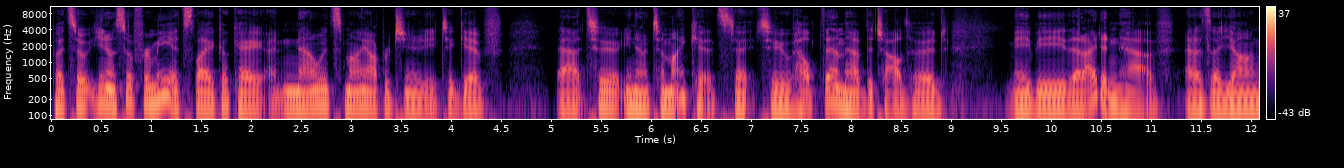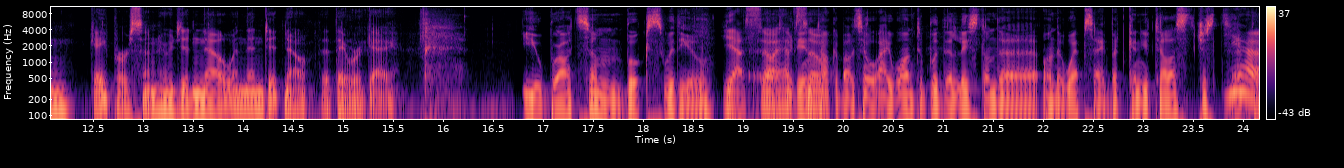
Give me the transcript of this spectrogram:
but so, you know, so for me, it's like, okay, now it's my opportunity to give that to, you know, to my kids, to, to help them have the childhood maybe that I didn't have as a young gay person who didn't know and then did know that they were gay. You brought some books with you. Yes, uh, so I that have we didn't so- talk about. So I want to put the list on the on the website. But can you tell us just? uh, Yeah,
